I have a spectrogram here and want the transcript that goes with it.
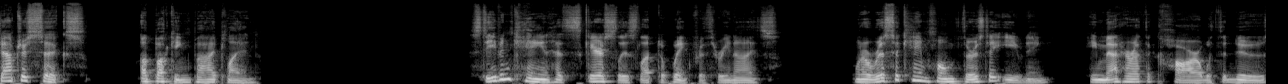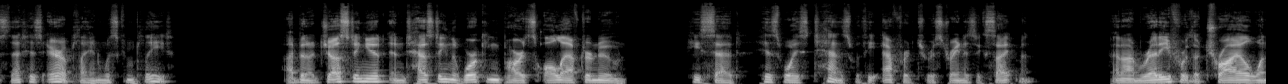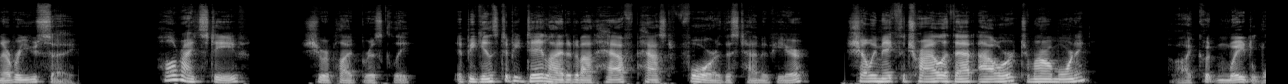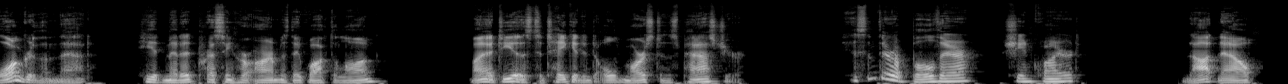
Chapter 6 A Bucking Biplane Stephen Kane had scarcely slept a wink for three nights. When Orissa came home Thursday evening, he met her at the car with the news that his aeroplane was complete. I've been adjusting it and testing the working parts all afternoon, he said, his voice tense with the effort to restrain his excitement. And I'm ready for the trial whenever you say. All right, Steve, she replied briskly. It begins to be daylight at about half past four this time of year. Shall we make the trial at that hour tomorrow morning? I couldn't wait longer than that, he admitted, pressing her arm as they walked along. My idea is to take it into old Marston's pasture. Isn't there a bull there? she inquired. Not now.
